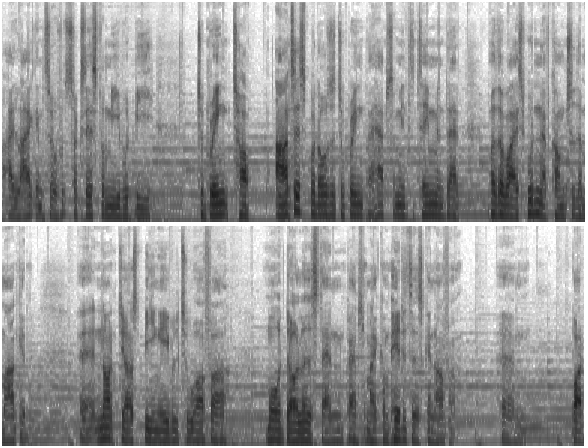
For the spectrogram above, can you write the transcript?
I like. And so success for me would be to bring top artists, but also to bring perhaps some entertainment that otherwise wouldn't have come to the market. Uh, not just being able to offer more dollars than perhaps my competitors can offer, um, but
